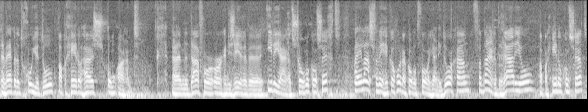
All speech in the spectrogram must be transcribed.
En wij hebben het goede doel, Papageno Huis, omarmd. En daarvoor organiseren we ieder jaar het zomerconcert. Maar helaas vanwege corona kon het vorig jaar niet doorgaan. Vandaar het radio, Papageno concert,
